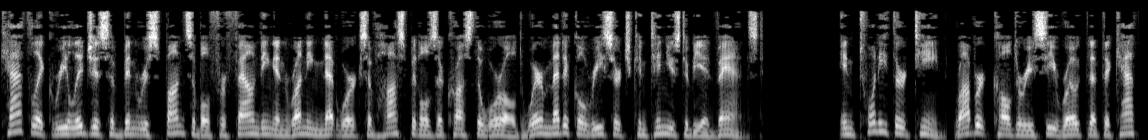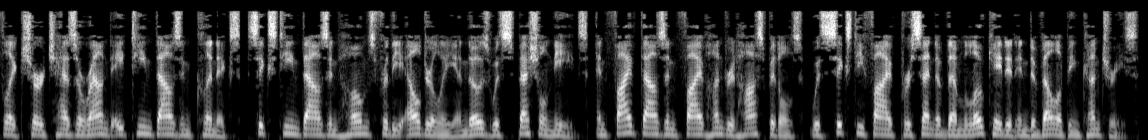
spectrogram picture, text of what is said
Catholic religious have been responsible for founding and running networks of hospitals across the world where medical research continues to be advanced. In 2013, Robert Calderisi wrote that the Catholic Church has around 18,000 clinics, 16,000 homes for the elderly and those with special needs, and 5,500 hospitals, with 65% of them located in developing countries.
